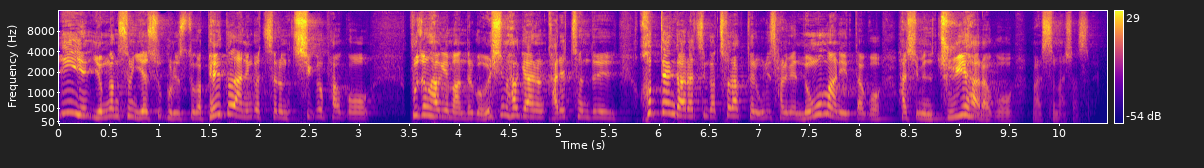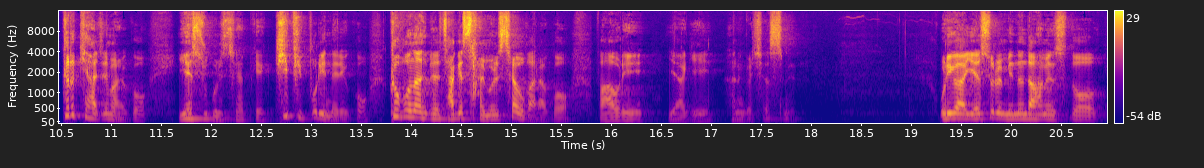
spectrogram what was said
이 영광성 예수 그리스도가 별것 아닌 것처럼 취급하고 부정하게 만들고 의심하게 하는 가르침들이 헛된 가르침과 철학들이 우리 삶에 너무 많이 있다고 하시면 주의하라고 말씀하셨어요. 그렇게 하지 말고 예수 그리스도께 깊이 뿌리 내리고 그분 앞에 자기 삶을 세워가라고 바울이 이야기하는 것이었습니다. 우리가 예수를 믿는다 하면서도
